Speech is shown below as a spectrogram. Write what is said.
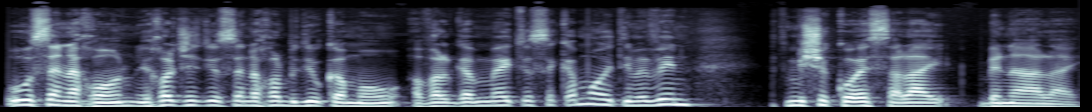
הוא עושה נכון, יכול להיות שהייתי עושה נכון בדיוק כמוהו, אבל גם אם הייתי עושה כמוהו, הייתי מבין את מי שכועס עליי בנעליי.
